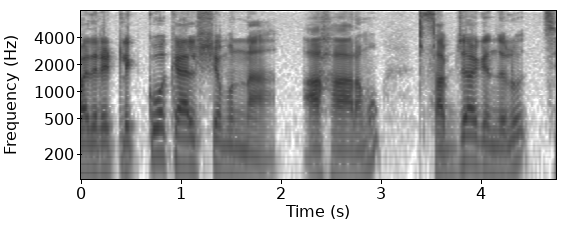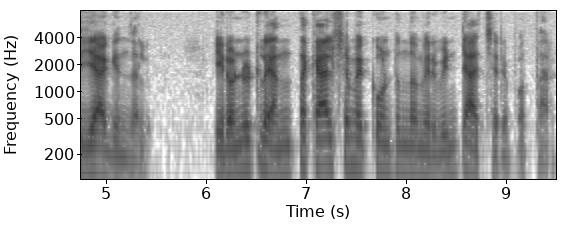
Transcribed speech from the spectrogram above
పది రెట్లు ఎక్కువ కాల్షియం ఉన్న ఆహారము సబ్జా గింజలు చియా గింజలు. ఈ రెండిట్లో ఎంత కాల్షియం ఎక్కువ ఉంటుందో మీరు వింటే ఆశ్చర్యపోతారు.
